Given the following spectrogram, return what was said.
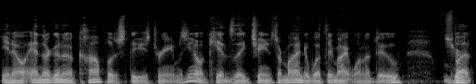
you know, and they're going to accomplish these dreams. You know, kids, they change their mind to what they might want to do, but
